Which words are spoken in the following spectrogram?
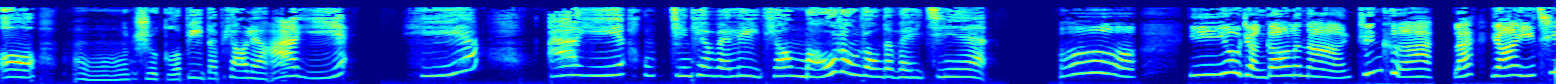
哦。嗯，是隔壁的漂亮阿姨。咦，阿姨，今天围了一条毛茸茸的围巾。哦，你又长高了呢，真可爱！来，让阿姨亲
